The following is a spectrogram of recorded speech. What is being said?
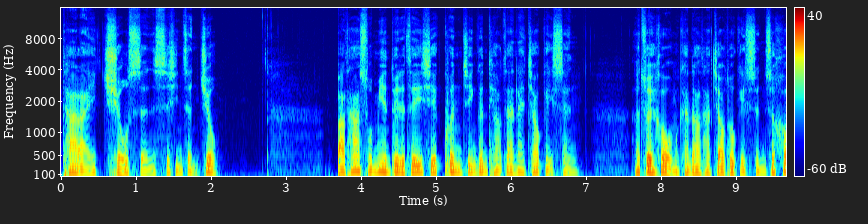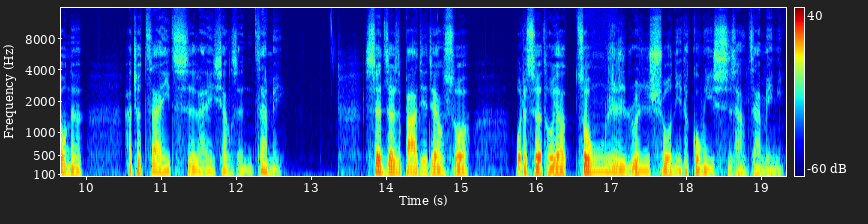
他来求神施行拯救，把他所面对的这一些困境跟挑战来交给神。而最后，我们看到他交托给神之后呢，他就再一次来向神赞美，甚至二十八节这样说：“我的舌头要终日论说你的公义，时常赞美你。”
